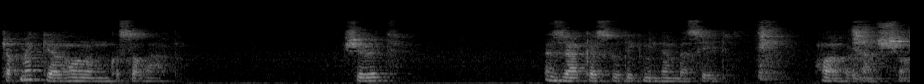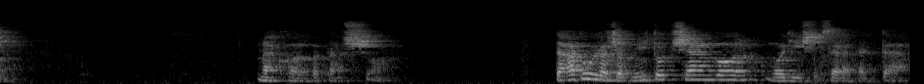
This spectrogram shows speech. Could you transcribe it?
csak meg kell hallanunk a szavát. Sőt, ezzel kezdődik minden beszéd, hallgatással, meghallgatással. Tehát újra csak nyitottsággal, vagyis szeretettel.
